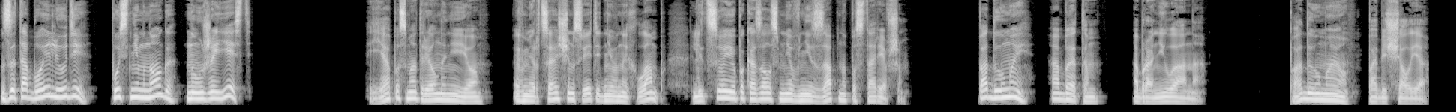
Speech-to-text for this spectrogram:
За тобой люди. Пусть немного, но уже есть. Я посмотрел на нее. В мерцающем свете дневных ламп лицо ее показалось мне внезапно постаревшим. «Подумай об этом», — обронила она. «Подумаю», — пообещал я.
